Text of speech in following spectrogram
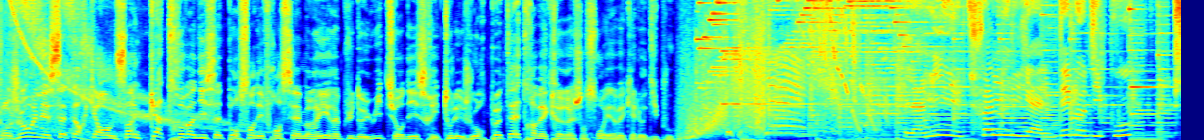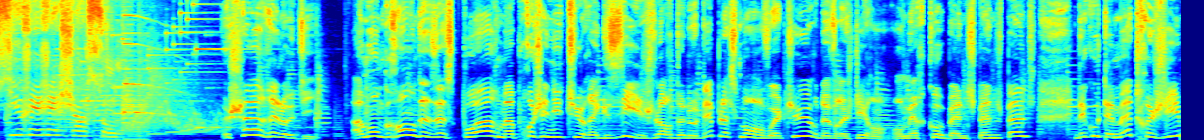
Bonjour, il est 7h45, 97% des Français aiment rire et plus de 8 sur 10 rient tous les jours, peut-être avec Rire et Chanson et avec Elodie Pou. La minute familiale d'Élodie Pou sur Rire et Chanson. Chère Elodie, à mon grand désespoir, ma progéniture exige lors de nos déplacements en voiture, devrais-je dire en, en Merco Benz Benz Benz, d'écouter Maître Jim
